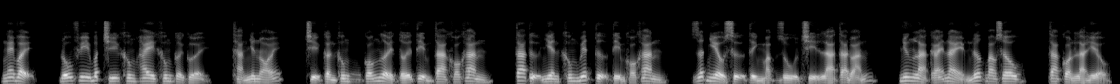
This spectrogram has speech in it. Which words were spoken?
Nghe vậy, đỗ phi bất trí không hay không cười cười, thản nhiên nói, chỉ cần không có người tới tìm ta khó khăn, ta tự nhiên không biết tự tìm khó khăn, rất nhiều sự tình mặc dù chỉ là ta đoán, nhưng là cái này nước bao sâu, ta còn là hiểu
